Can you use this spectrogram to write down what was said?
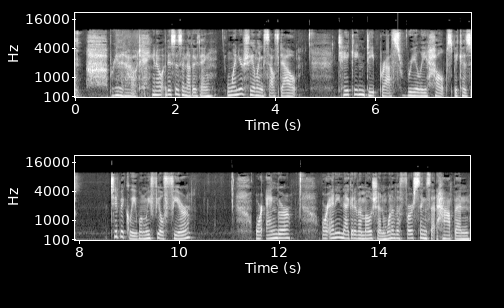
breathe it out. You know, this is another thing. When you're feeling self doubt, taking deep breaths really helps because typically when we feel fear or anger or any negative emotion, one of the first things that happen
